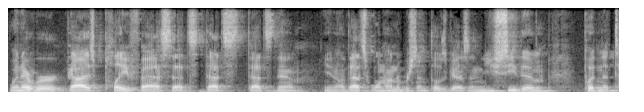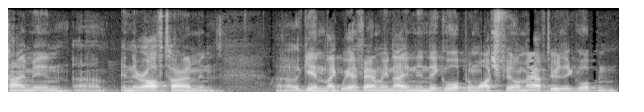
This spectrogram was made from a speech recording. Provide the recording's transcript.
whenever guys play fast that's that's that's them you know that's 100% those guys. And you see them putting the time in um, in their off time and uh, again, like we have family night, and then they go up and watch film after. They go up and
